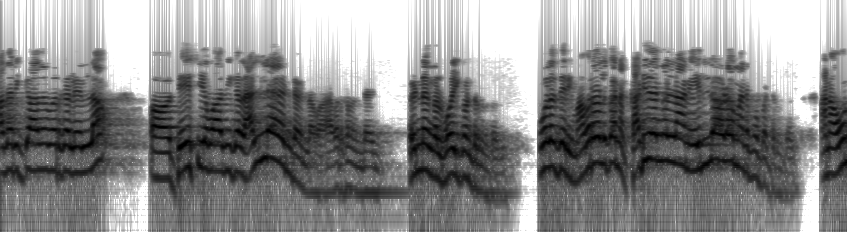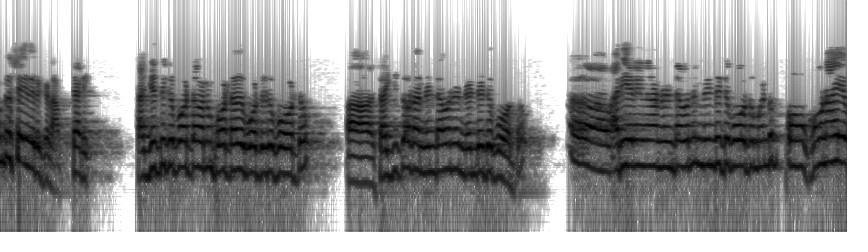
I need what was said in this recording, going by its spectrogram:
ஆதரிக்காதவர்கள் எல்லாம் தேசியவாதிகள் அல்ல என்றல்லவா அவர்கள் இந்த எண்ணங்கள் போய்கொண்டிருந்தது. உங்களுக்கு தெரியும் அவர்களுக்கான கடிதங்கள் நான் எல்லாரும் அனுப்பப்பட்டிருந்தது. ஆனால் ஒன்று செய்திருக்கலாம். சரி சஜித்துக்கு போட்டவனும் போட்டது போட்டுட்டு போகட்டும். சஜித்தோட நின்றவனும் நின்றுட்டு போகட்டும் அரியணையோட நின்றவனும் நின்றுட்டு போகட்டும் என்று கொ- கொனாய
